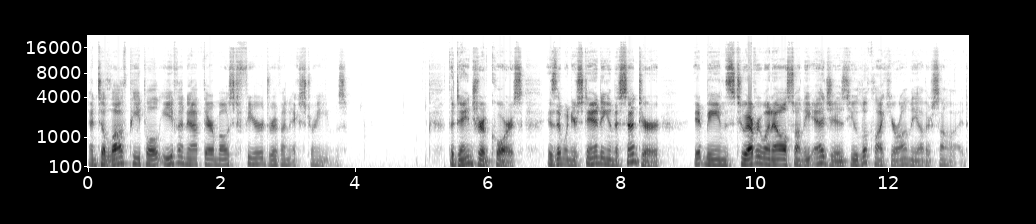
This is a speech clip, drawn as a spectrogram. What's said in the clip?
and to love people even at their most fear driven extremes. The danger, of course, is that when you're standing in the center, it means to everyone else on the edges, you look like you're on the other side.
